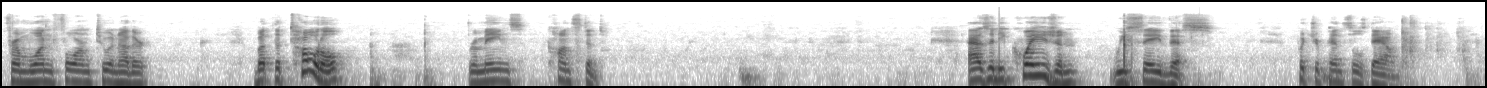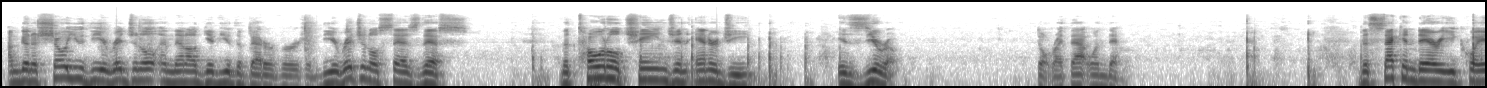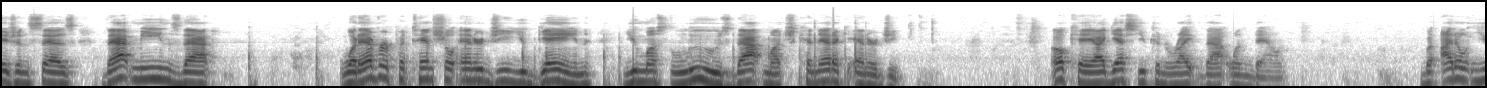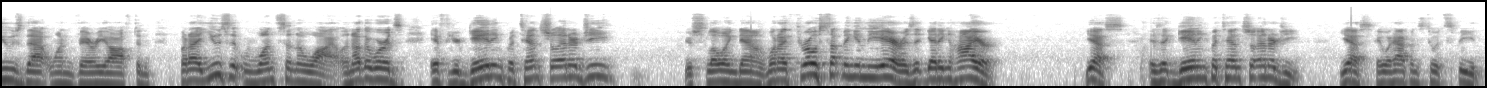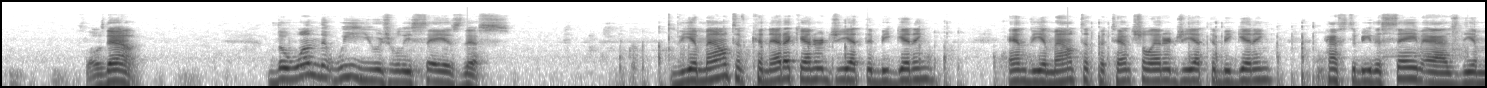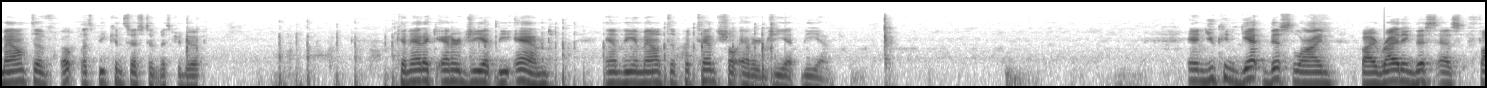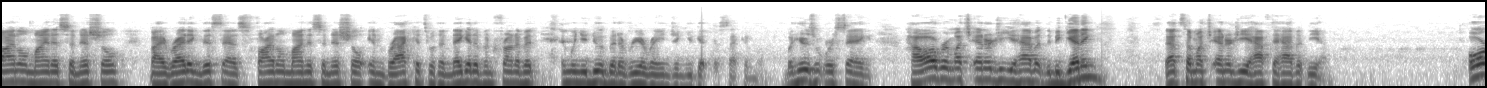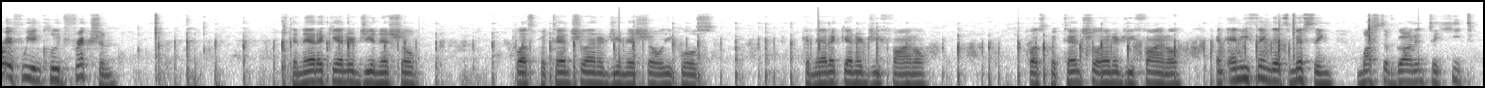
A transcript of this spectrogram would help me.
from one form to another, but the total remains constant. As an equation, we say this. Put your pencils down. I'm going to show you the original and then I'll give you the better version. The original says this. The total change in energy is zero. Don't write that one down. The secondary equation says that means that whatever potential energy you gain, you must lose that much kinetic energy. Okay, I guess you can write that one down. But I don't use that one very often, but I use it once in a while. In other words, if you're gaining potential energy, you're slowing down. When I throw something in the air, is it getting higher? Yes. Is it gaining potential energy? Yes. Hey, what happens to its speed? Slows down. The one that we usually say is this. The amount of kinetic energy at the beginning and the amount of potential energy at the beginning has to be the same as the amount of, oh, let's be consistent, Mr. Dueck. Kinetic energy at the end and the amount of potential energy at the end. And you can get this line by writing this as final minus initial, by writing this as final minus initial in brackets with a negative in front of it. And when you do a bit of rearranging, you get the second one. But here's what we're saying. However much energy you have at the beginning, that's how much energy you have to have at the end. Or if we include friction, kinetic energy initial plus potential energy initial equals kinetic energy final plus potential energy final and anything that's missing must have gone into heat,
